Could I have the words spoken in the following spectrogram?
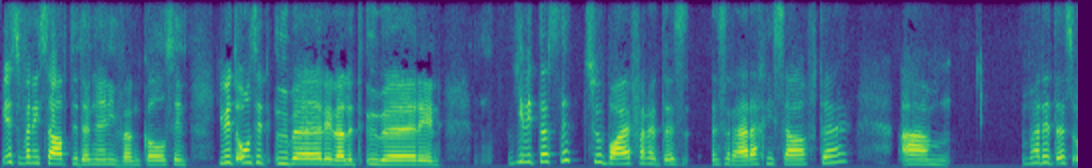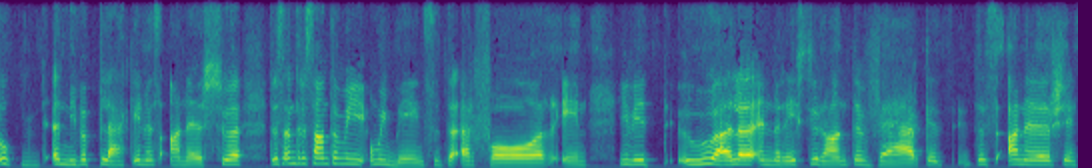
meeste van dieselfde dinge in die winkels en jy weet ons het Uber en hulle het Uber en jy weet dit is so baie van dit is is regtig dieselfde. Um maar dit is ook 'n nuwe plek en is anders. So dis interessant om die, om die mense te ervaar en jy weet hoe hulle in restaurante werk. Dit is anders en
